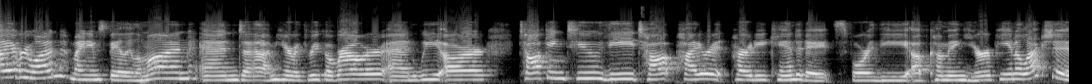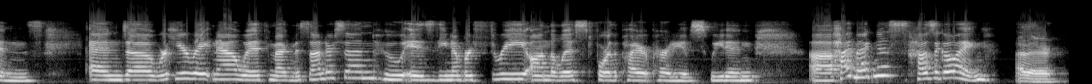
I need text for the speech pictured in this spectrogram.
Hi, everyone. My name is Bailey Lamon, and uh, I'm here with Rico Brower, and we are talking to the top Pirate Party candidates for the upcoming European elections. And uh, we're here right now with Magnus Andersson, who is the number three on the list for the Pirate Party of Sweden. Uh, hi, Magnus. How's it going? Hi there.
